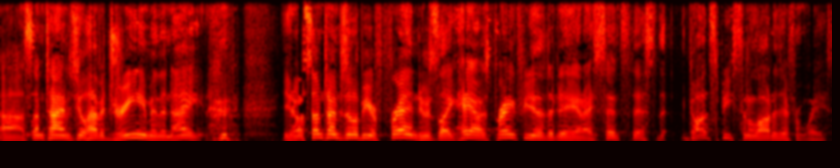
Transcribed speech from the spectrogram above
Uh, sometimes you'll have a dream in the night. You know, sometimes it'll be your friend who's like, hey, I was praying for you the other day and I sense this. God speaks in a lot of different ways.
